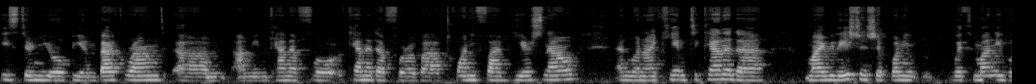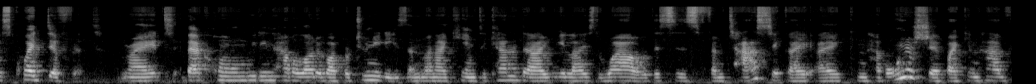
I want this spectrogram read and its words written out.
Eastern European background. Um, I'm in Canada for Canada for about 25 years now, and when I came to Canada, my relationship with money was quite different right? Back home, we didn't have a lot of opportunities. And when I came to Canada, I realized, wow, this is fantastic. I, I can have ownership, I can have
